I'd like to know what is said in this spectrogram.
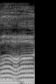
发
